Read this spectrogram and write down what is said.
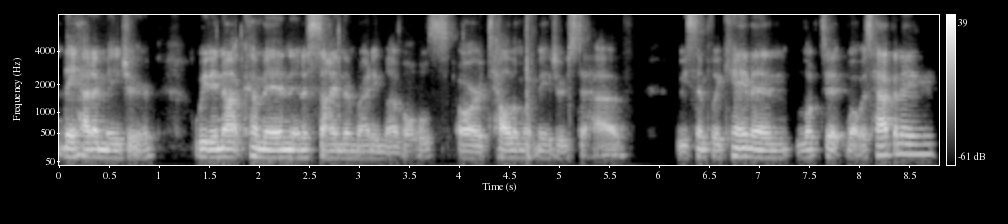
They had a major. We did not come in and assign them writing levels or tell them what majors to have. We simply came in, looked at what was happening,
